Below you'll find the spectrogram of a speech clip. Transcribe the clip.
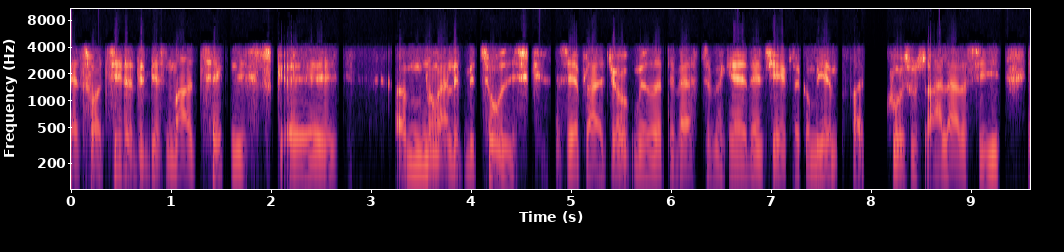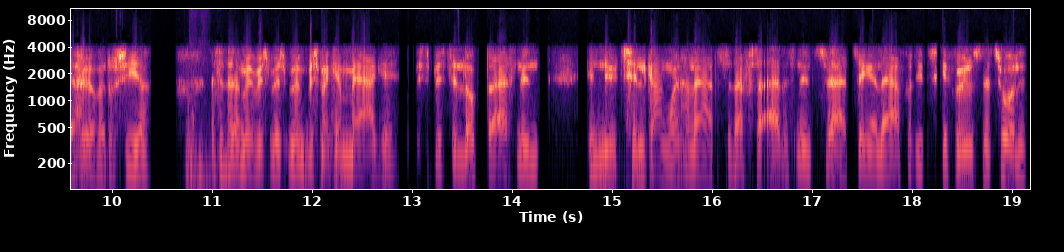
jeg tror tit, at det bliver sådan meget teknisk. Øh, og nogle gange lidt metodisk. Altså, jeg plejer at joke med, at det værste, man kan have, det er en chef, der kommer hjem fra et kursus og har lært at sige, jeg hører, hvad du siger. Altså det der med, hvis, hvis, man, hvis man kan mærke, hvis, hvis det lugter af sådan en, en ny tilgang, man har lært. Så derfor så er det sådan en svær ting at lære, fordi det skal føles naturligt.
